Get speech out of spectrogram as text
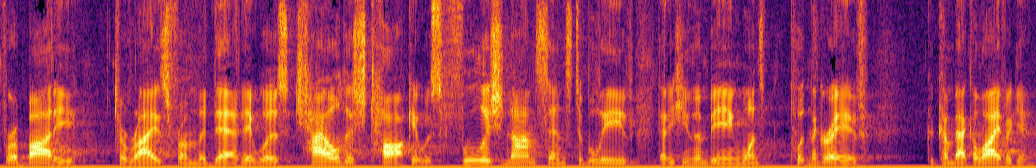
for a body to rise from the dead. It was childish talk, it was foolish nonsense to believe that a human being, once put in the grave, could come back alive again.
